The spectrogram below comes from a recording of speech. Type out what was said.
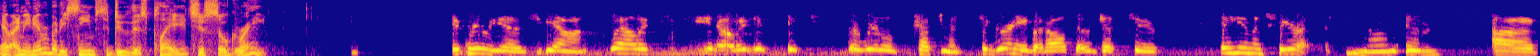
I mean, everybody seems to do this play. It's just so great. It really is, yeah. Well, it's you know it, it, it's a real testament to Gurney, but also just to the human spirit, you know, and uh,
